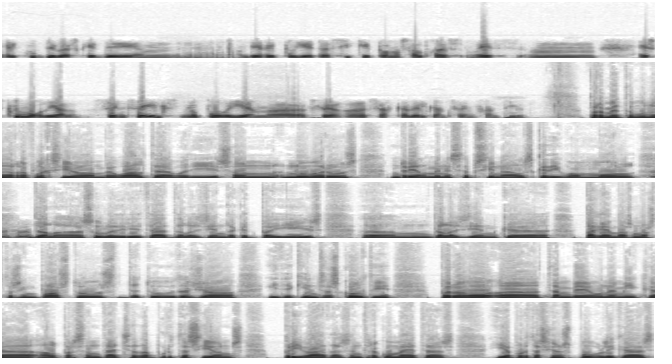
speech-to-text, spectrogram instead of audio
el club de bàsquet de, de Ripollet. Així que per nosaltres és, um, és primordial. Sense ells no podríem uh, fer recerca del càncer infantil. Mm. Permetem una reflexió en veu alta, vull dir, són números realment excepcionals que diuen molt uh -huh. de la solidaritat de la gent d'aquest país, de la gent que paguem els nostres impostos, de tu, de jo i de qui ens escolti, però eh, també una mica el percentatge d'aportacions privades, entre cometes, i aportacions públiques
